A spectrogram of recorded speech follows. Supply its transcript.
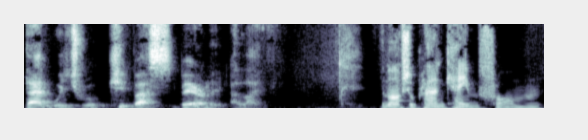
that which will keep us barely alive. The Marshall Plan came from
